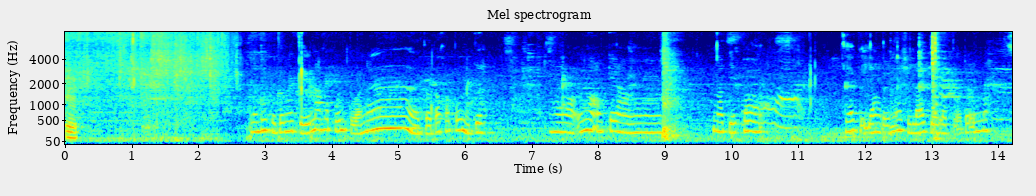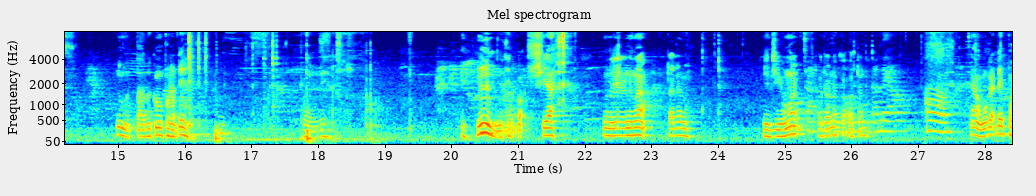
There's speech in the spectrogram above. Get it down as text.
ừ. Lần đi của tôi mới chỉ nó có bốn tuổi nữa. Rồi tao có bốn chứ. Nó nó ok là nó chỉ có chế cứ dân rồi nó chỉ lấy chơi là của tôi nó. nhưng mà tại vì con phải đi phải đi. Ừ thì bỏ xe. Mình đi nữa mà ra đây mà nhìn không á ở đó nó có ở đó Ờ. em một cái đẹp bỏ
